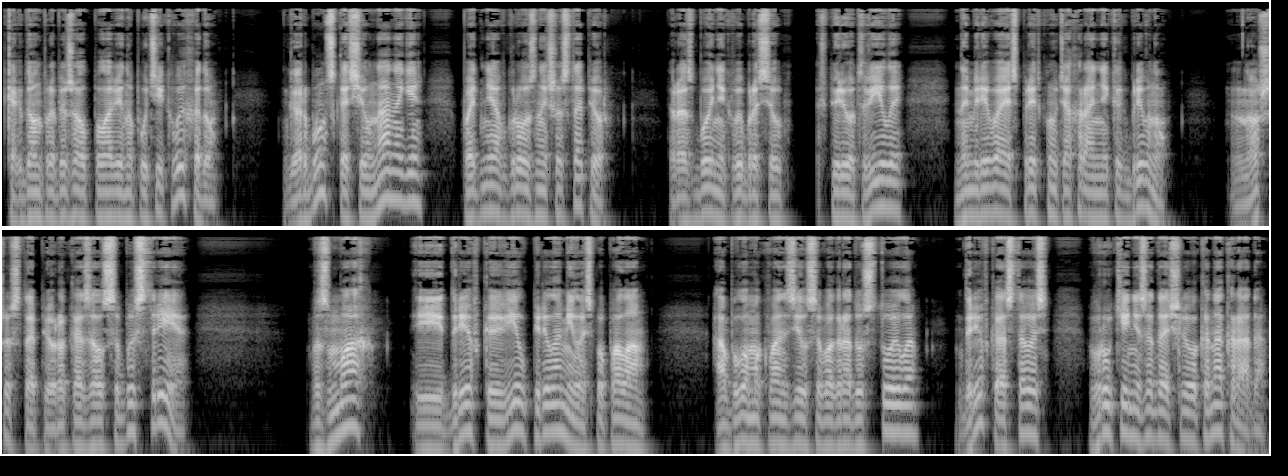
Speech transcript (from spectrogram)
Когда он пробежал половину пути к выходу, Горбун вскочил на ноги, подняв грозный шестопер. Разбойник выбросил вперед вилы, намереваясь приткнуть охранника к бревну. Но шестопер оказался быстрее. Взмах, и древко вил переломилось пополам. Обломок вонзился в ограду стойла, древко осталось в руке незадачливого конокрада.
